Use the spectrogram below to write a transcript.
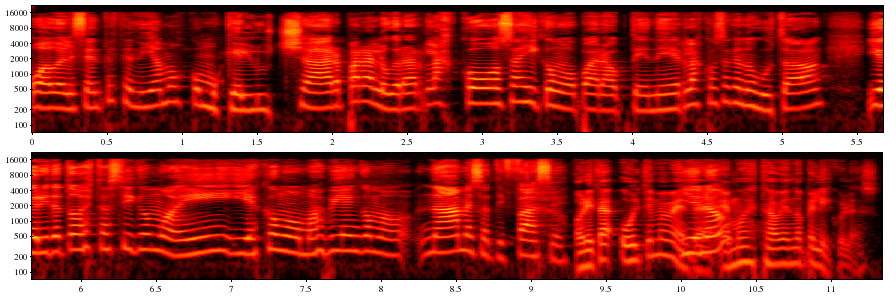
o adolescentes teníamos como que luchar para lograr las cosas y como para obtener las cosas que nos gustaban y ahorita todo está así como ahí y es como más bien como nada me satisface. Ahorita, últimamente, You know? hemos estado viendo películas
